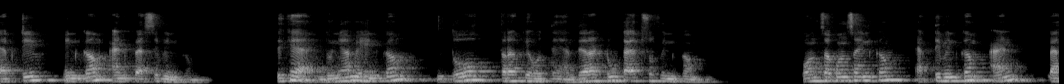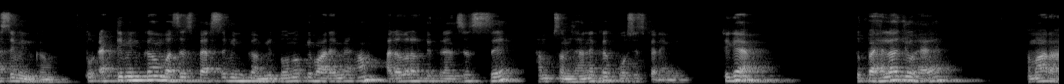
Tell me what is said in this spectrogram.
active income and passive income ठीक है? दुनिया में इनकम दो तरह के होते हैं there are two types of income कौन सा कौन सा income active income and passive income तो active income versus passive income ये दोनों के बारे में हम अलग अलग डिफरेंसेस से हम समझाने का कोशिश करेंगे। ठीक है? तो पहला जो है, हमारा,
